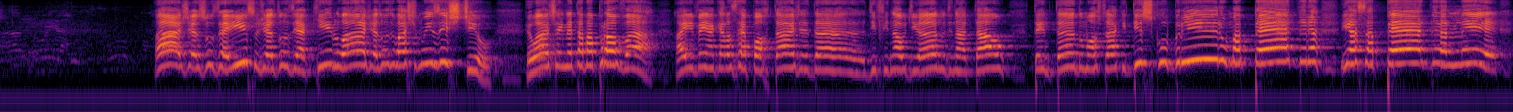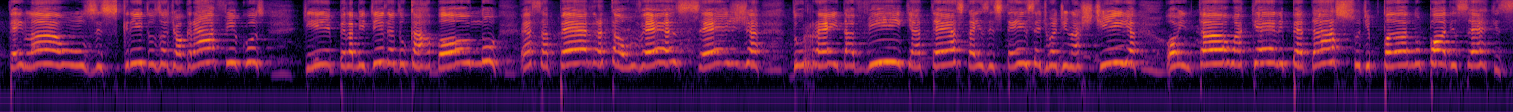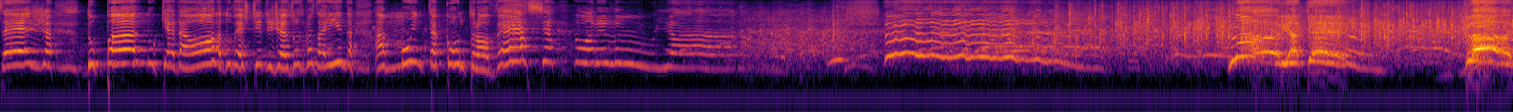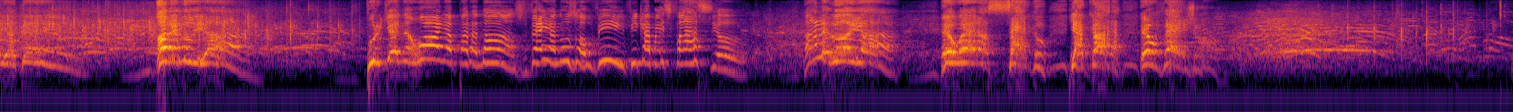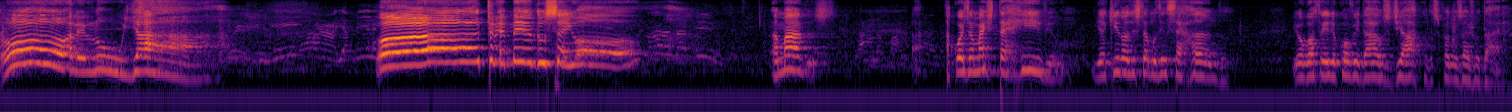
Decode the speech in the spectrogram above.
Ah, Jesus é isso, Jesus é aquilo, ah, Jesus eu acho que não existiu. Eu acho que ainda estava a provar. Aí vem aquelas reportagens da, de final de ano, de Natal, tentando mostrar que descobriram uma pedra e essa pedra lê, tem lá uns escritos geográficos que pela medida do carbono essa pedra talvez seja do rei Davi que atesta a existência de uma dinastia ou então aquele pedaço de pano, pode ser que seja do pano que é da hora do vestido de Jesus, mas ainda há muita controvérsia. Oh, aleluia! Glória a Deus! Porque não olha para nós, venha nos ouvir, fica mais fácil. Aleluia! Eu era cego e agora eu vejo. Oh, aleluia! Oh, tremendo Senhor! Amados, a coisa mais terrível, e aqui nós estamos encerrando, eu gostaria de convidar os diáconos para nos ajudarem.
